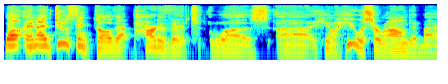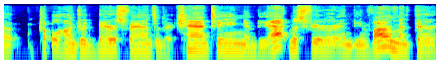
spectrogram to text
Well, and I do think though that part of it was, uh, you know, he was surrounded by a couple hundred Bears fans and they're chanting, and the atmosphere and the environment there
